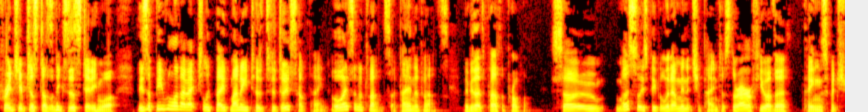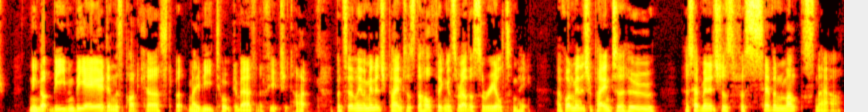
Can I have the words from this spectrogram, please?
friendship just doesn't exist anymore. These are people that I've actually paid money to, to do something. Always in advance. I pay in advance. Maybe that's part of the problem. So, most of these people are now miniature painters. There are a few other things which need not be even be aired in this podcast, but maybe talked about at a future time. But certainly the miniature painters, the whole thing is rather surreal to me. I've one miniature painter who has had miniatures for seven months now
